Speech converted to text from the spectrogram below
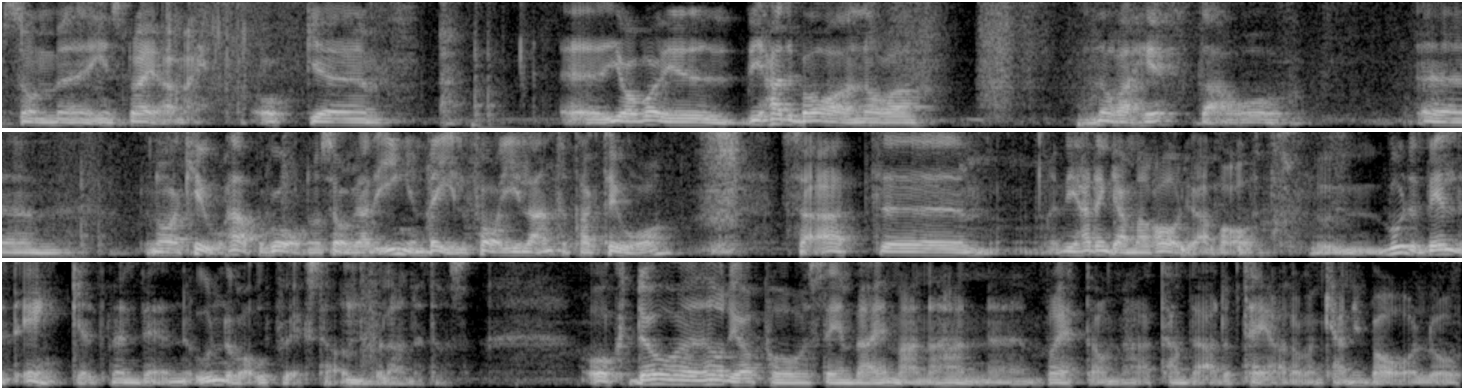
som eh, inspirerade mig. Och eh, jag var ju, vi hade bara några, några hästar och eh, några kor här på gården och så. Vi hade ingen bil, far gillade inte traktorer. Så att eh, vi hade en gammal radioapparat. Både väldigt enkelt men en underbar uppväxt här ute på landet. Alltså. Och då hörde jag på Sten Bergman när han eh, berättade om att han blev adopterad av en kannibal och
